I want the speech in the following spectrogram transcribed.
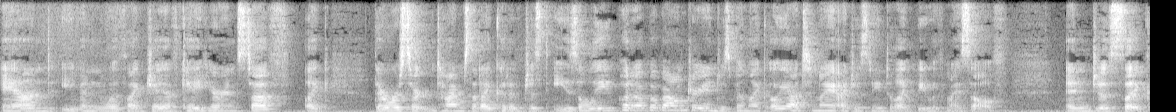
and even with like JFK here and stuff, like there were certain times that I could have just easily put up a boundary and just been like, "Oh yeah, tonight I just need to like be with myself." And just like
